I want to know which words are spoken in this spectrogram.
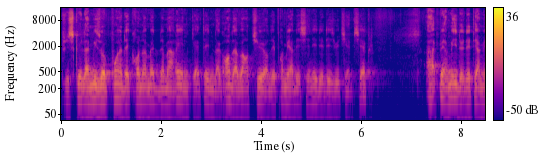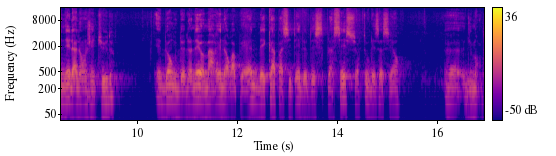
Puisque la mise au point des chronomètres de marine, qui a été une de la grande aventure des premières décennies du XVIIIe siècle, a permis de déterminer la longitude et donc de donner aux marines européennes des capacités de déplacer sur tous les océans euh, du monde.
